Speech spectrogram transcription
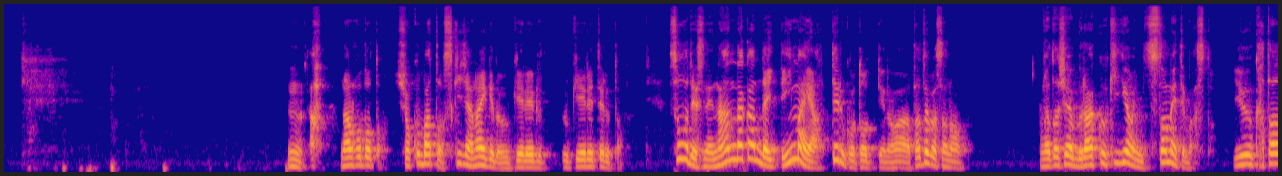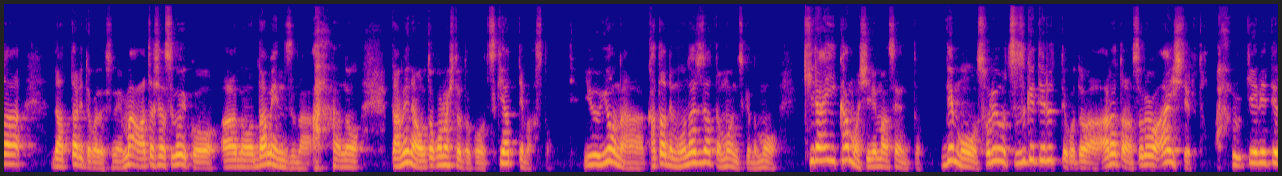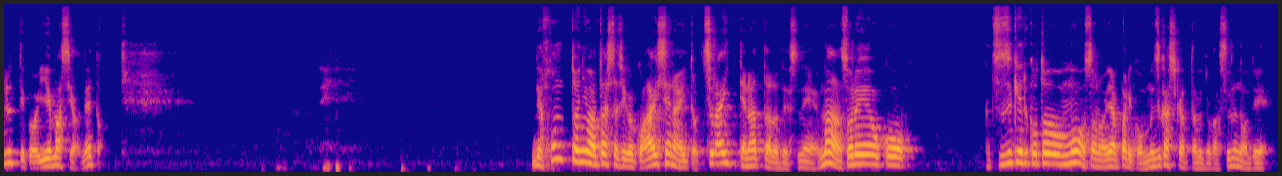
うん、あなるほどと。職場と好きじゃないけど受け入れる受け入れてると。そうですね、なんだかんだ言って今やってることっていうのは、例えばその私はブラック企業に勤めてますという方だったりとかですね、まあ、私はすごいこうあのダメンズな あの、ダメな男の人とこう付き合ってますというような方でも同じだと思うんですけども、嫌いかもしれませんと。でも、それを続けてるってことは、あなたはそれを愛してると。受け入れてるってこう言えますよねと。で、本当に私たちがこう愛せないと、辛いってなったらですね、まあ、それをこう続けることもそのやっぱりこう難しかったりとかするので、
